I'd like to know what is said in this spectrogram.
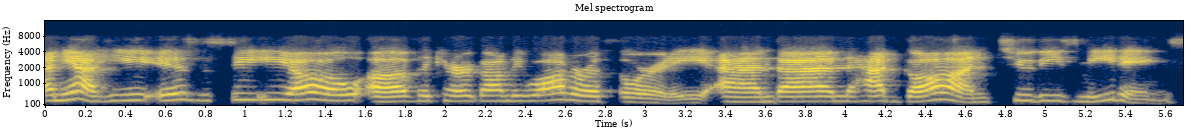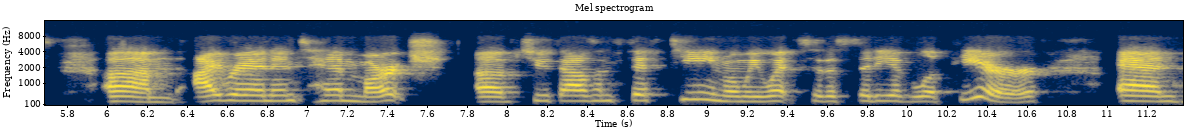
and yeah, he is the CEO of the Karegnondi Water Authority, and then had gone to these meetings. Um, I ran into him March of 2015 when we went to the city of Lapeer and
